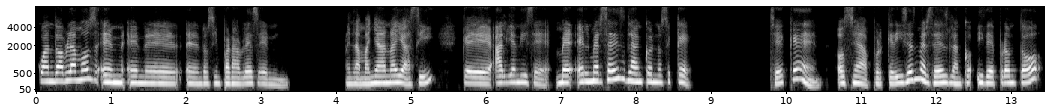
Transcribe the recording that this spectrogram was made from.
cuando hablamos en, en, eh, en Los Imparables, en, en la mañana y así, que alguien dice, el Mercedes blanco, no sé qué. Chequen. O sea, porque dices Mercedes blanco y de pronto,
